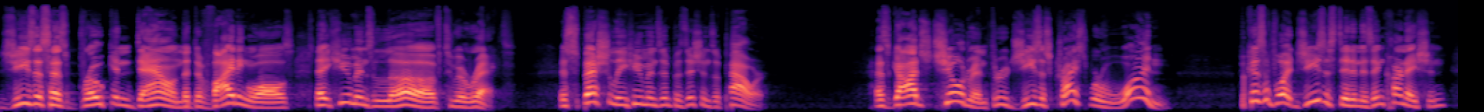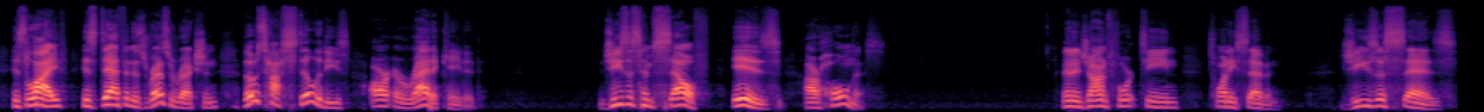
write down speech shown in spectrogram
Jesus has broken down the dividing walls that humans love to erect, especially humans in positions of power. As God's children through Jesus Christ, we're one. Because of what Jesus did in his incarnation, his life, his death, and his resurrection, those hostilities are eradicated. Jesus himself is our wholeness. And in John 14, 27, Jesus says,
